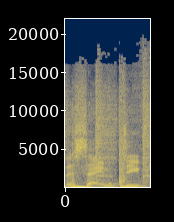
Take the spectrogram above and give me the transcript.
The same deep,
